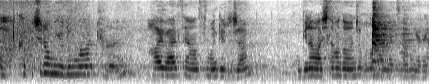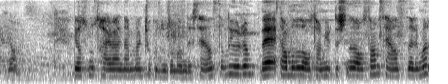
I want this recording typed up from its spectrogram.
Oh, cappuccino'mu yudumlarken Hayvel seansıma gireceğim. Güne başlamadan önce bunu halletmem gerekiyor. Biliyorsunuz Hayvel'den ben çok uzun zamandır seans alıyorum ve İstanbul'da da olsam, yurt dışında da olsam seanslarımı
